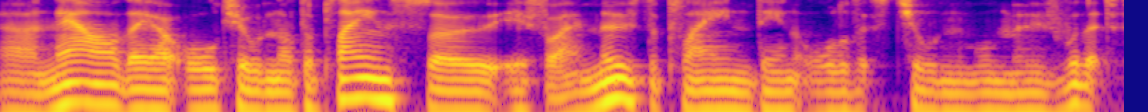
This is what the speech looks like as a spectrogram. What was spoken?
Uh, now they are all children of the plane, so if I move the plane, then all of its children will move with it.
